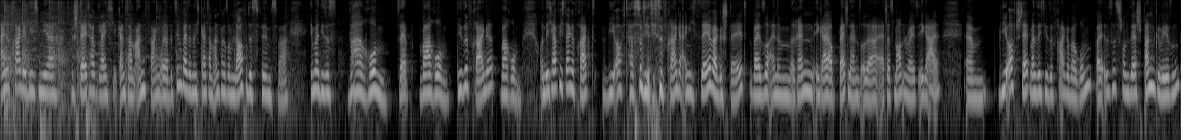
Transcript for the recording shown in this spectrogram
Eine Frage, die ich mir gestellt habe, gleich ganz am Anfang, oder beziehungsweise nicht ganz am Anfang, so im Laufe des Films war, immer dieses Warum, Sepp, warum? Diese Frage, warum? Und ich habe mich dann gefragt, wie oft hast du dir diese Frage eigentlich selber gestellt bei so einem Rennen, egal ob Badlands oder Atlas Mountain Race, egal. Ähm, wie oft stellt man sich diese Frage, warum? Weil es ist schon sehr spannend gewesen,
